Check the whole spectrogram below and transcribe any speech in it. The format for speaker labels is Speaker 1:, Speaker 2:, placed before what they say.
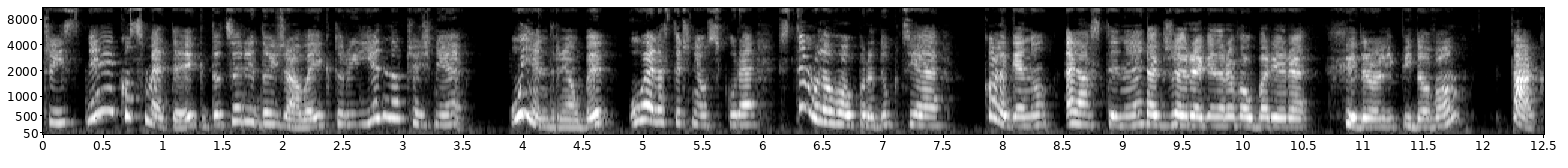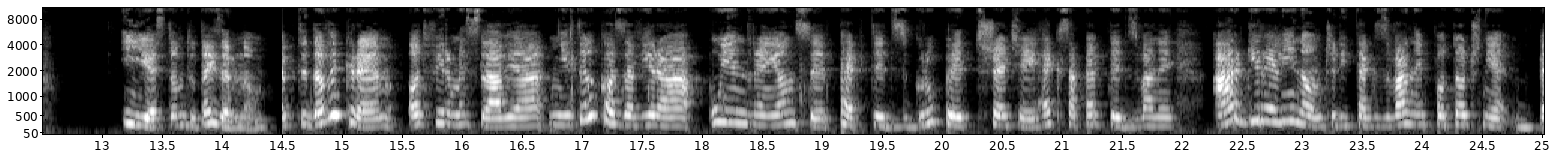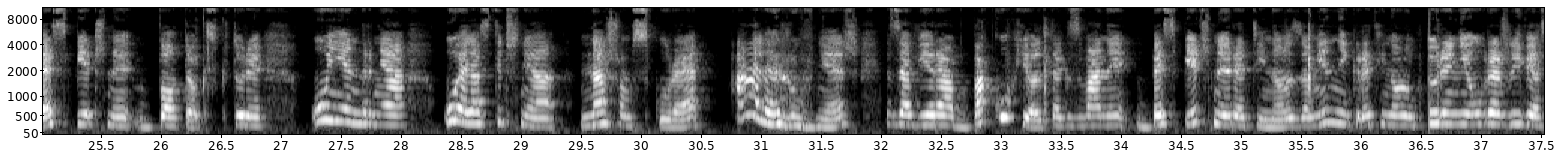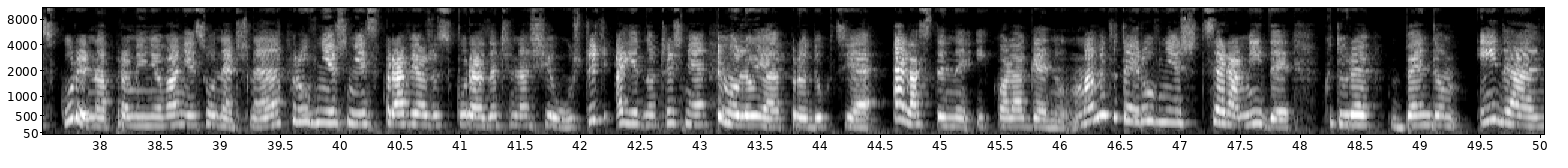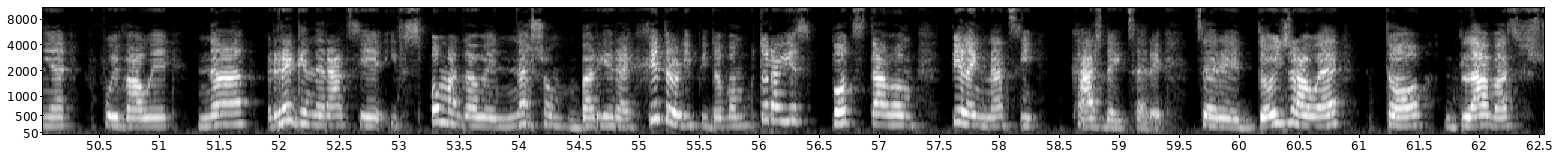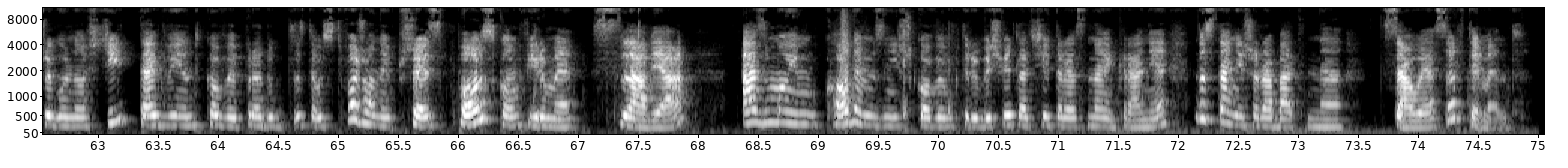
Speaker 1: Czy istnieje kosmetyk do cery dojrzałej, który jednocześnie ujędrniałby, uelastyczniał skórę, stymulował produkcję kolagenu, elastyny, także regenerował barierę hydrolipidową? Tak. I jest on tutaj ze mną. Peptydowy krem od firmy Slavia nie tylko zawiera ujędrniający peptyd z grupy trzeciej, heksapeptyd zwany argireliną, czyli tak zwany potocznie bezpieczny botoks, który ujędrnia, uelastycznia naszą skórę, ale również zawiera bakuchiol, tak zwany bezpieczny retinol, zamiennik retinolu, który nie uwrażliwia skóry na promieniowanie słoneczne, również nie sprawia, że skóra zaczyna się łuszczyć, a jednocześnie stymuluje produkcję elastyny i kolagenu. Mamy tutaj również ceramidy, które będą idealnie wpływały na regenerację i wspomagały naszą barierę hydrolipidową, która jest podstawą pielęgnacji każdej cery. Cery dojrzałe to dla Was w szczególności tak wyjątkowy produkt został stworzony przez polską firmę Slavia, a z moim kodem zniżkowym, który wyświetla się teraz na ekranie, dostaniesz rabat na cały asortyment.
